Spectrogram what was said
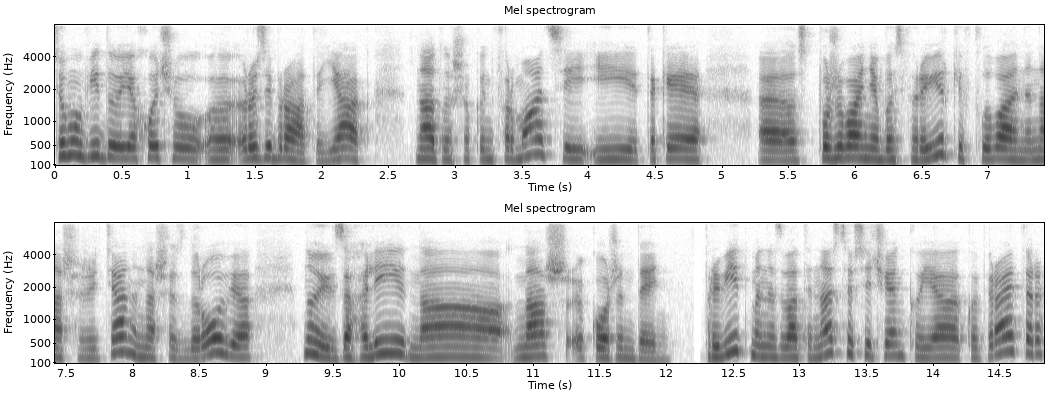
Цьому відео я хочу е, розібрати, як надлишок інформації і таке е, споживання без перевірки впливає на наше життя, на наше здоров'я, ну і взагалі на наш кожен день. Привіт, мене звати Настя Всіченко, я копірайтер,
